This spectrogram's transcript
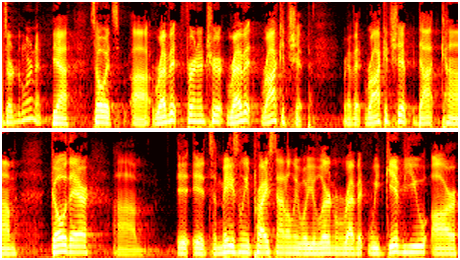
started to learn it. Yeah. So it's uh, Revit Furniture, Revit Rocket Ship, RevitRocketShip.com. Go there. Um, it, it's amazingly priced. Not only will you learn Revit, we give you our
